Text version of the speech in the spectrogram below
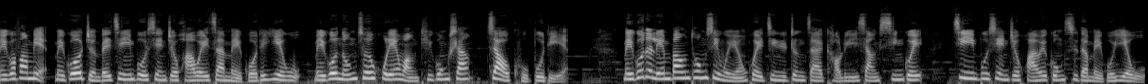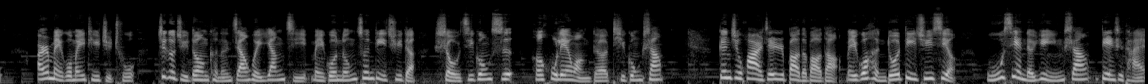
美国方面，美国准备进一步限制华为在美国的业务。美国农村互联网提供商叫苦不迭。美国的联邦通信委员会近日正在考虑一项新规，进一步限制华为公司的美国业务。而美国媒体指出，这个举动可能将会殃及美国农村地区的手机公司和互联网的提供商。根据《华尔街日报》的报道，美国很多地区性。无线的运营商、电视台、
